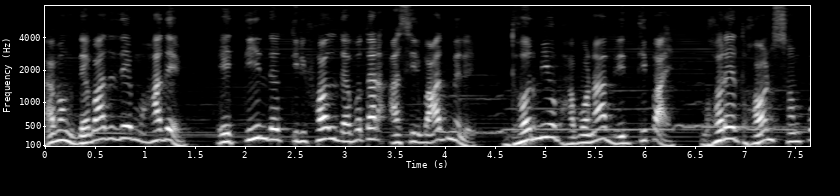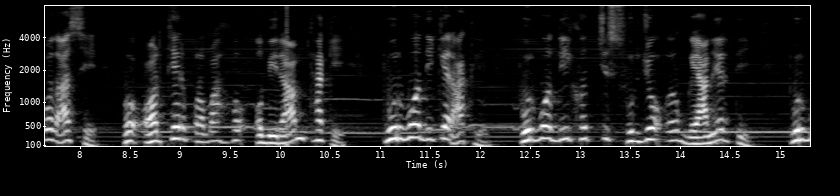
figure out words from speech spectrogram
এবং দেবাদিদেব মহাদেব এই তিন ত্রিফল দেবতার আশীর্বাদ মেলে। ধর্মীয় ভাবনা বৃদ্ধি পায়। ঘরে ধন সম্পদ আসে ও অর্থের প্রবাহ অবিরাম থাকে। পূর্ব দিকে রাখলে পূর্ব দিক হচ্ছে সূর্য ও জ্ঞানের দিক। পূর্ব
